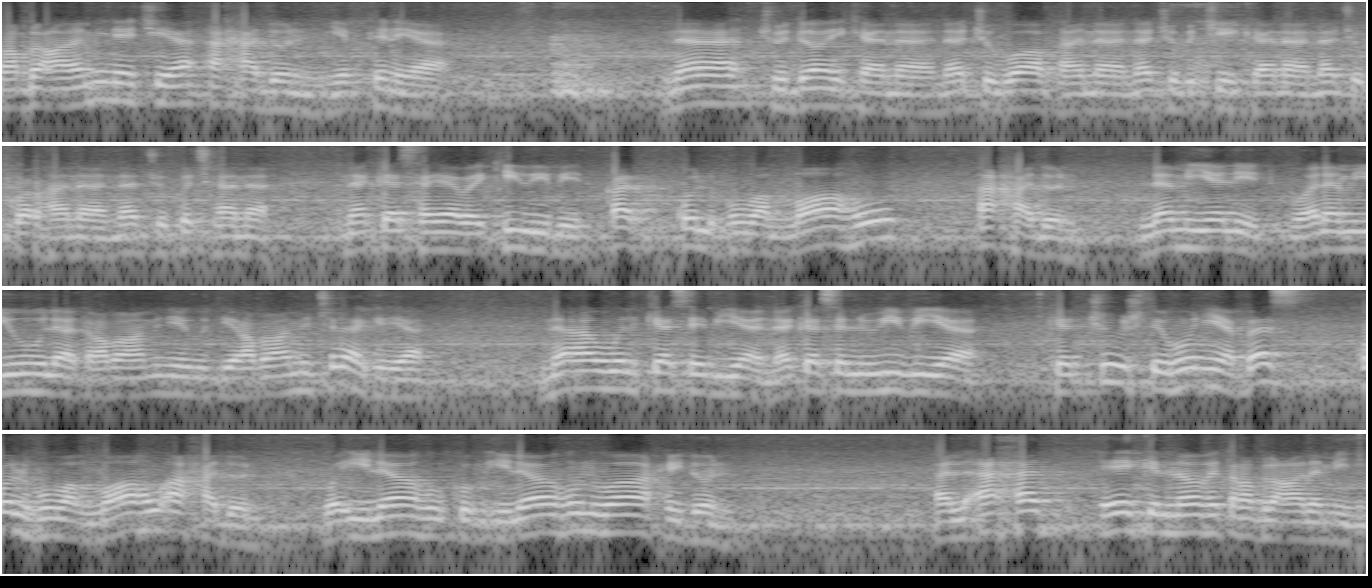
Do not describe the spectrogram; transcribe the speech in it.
رب العالمین چیه؟ احدون یبتنیه. نه چو دای کنه نه چو باب هنه نه چو بچی کنه نه چو کر هنه نه چو کچ هنه نه کس هیا و کیوی بید. قد قل هو الله احد لم يلد ولم يولد رب العالمين يقول رب العالمين شلا كريا نا أول كسبيا نا كسلويبيا كتشوش تهونيا بس قل هو الله أحد وإلهكم إله واحد. الأحد إيك النافت رب العالمين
